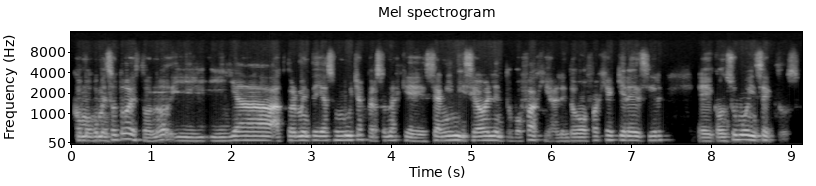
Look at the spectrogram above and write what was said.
como comenzó todo esto, ¿no? Y, ya actualmente ya son muchas personas que se han iniciado en la entomofagia. La entomofagia quiere decir eh, consumo de insectos.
